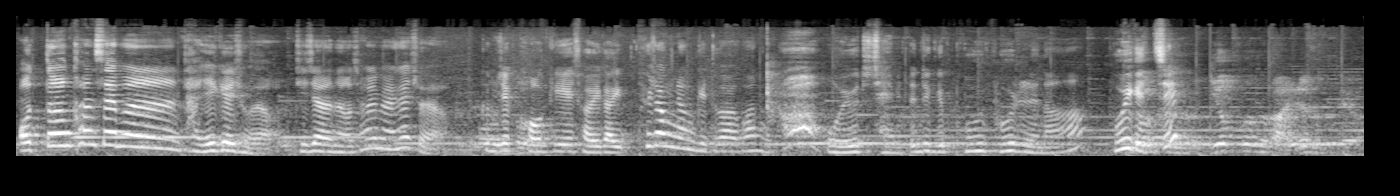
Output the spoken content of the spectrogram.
어떤 컨셉은 다 얘기해줘요. 디자이너가 설명해줘요. 그럼 이제 거기에 저희가 표정 연기도 하고 하는 거. 헉, 어, 이것도 재밌다. 근데 이게 보, 보일래나? 보이겠지? 그 이어폰으로 알려줬대요.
